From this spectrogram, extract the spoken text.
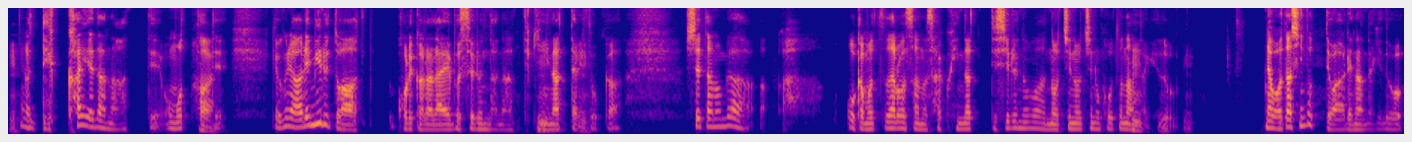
なんかでっかい絵だなって思ってて、はい逆にあれ見ると、あ、これからライブするんだなって気になったりとかしてたのが、あ岡本太郎さんの作品だって知るのは後々のことなんだけど、私にとってはあれなんだけど、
